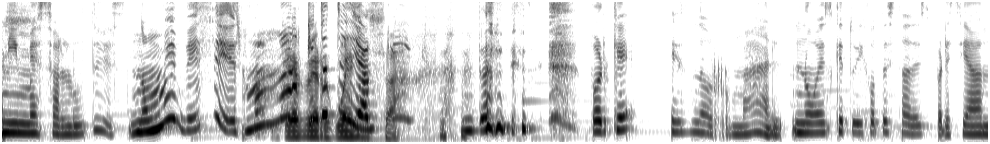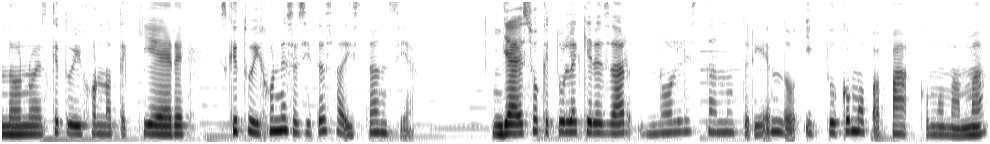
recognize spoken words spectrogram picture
ni me saludes, no me beses, mamá. Qué vergüenza. Entonces, porque es normal. No es que tu hijo te está despreciando, no es que tu hijo no te quiere, es que tu hijo necesita esa distancia. Ya eso que tú le quieres dar no le está nutriendo y tú como papá, como mamá,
